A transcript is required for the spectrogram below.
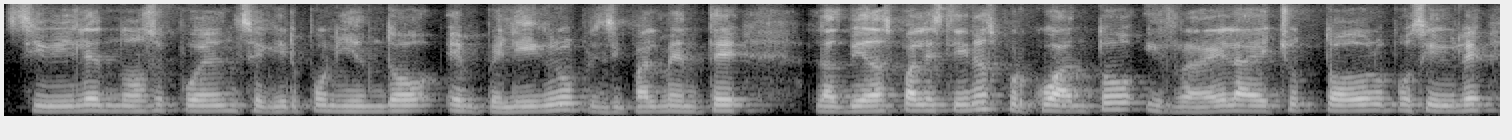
civiles no se pueden seguir poniendo en peligro, principalmente las vidas palestinas, por cuanto Israel ha hecho todo lo posible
